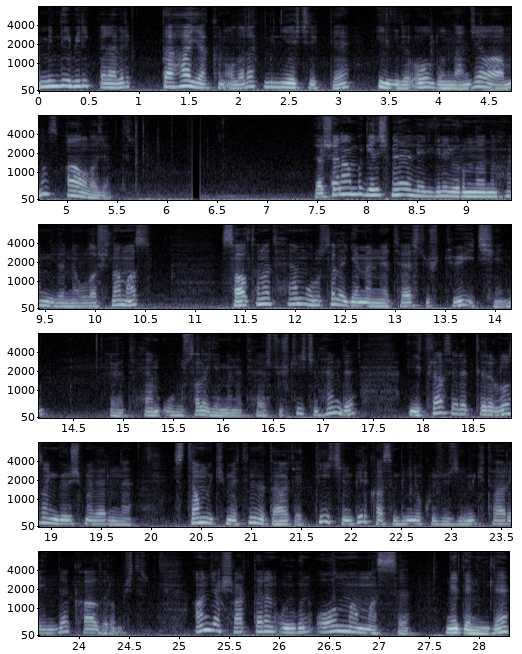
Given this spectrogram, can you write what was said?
milli birlik beraberlik daha yakın olarak milliyetçilikle ilgili olduğundan cevabımız A olacaktır. Yaşanan bu gelişmelerle ilgili yorumlarının hangilerine ulaşılamaz? Saltanat hem ulusal egemenliğe ters düştüğü için evet hem ulusal egemenliğe ters düştüğü için hem de İtilaf devletleri Lozan görüşmelerine İstanbul hükümetini de davet ettiği için 1 Kasım 1922 tarihinde kaldırılmıştır. Ancak şartların uygun olmaması nedeniyle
